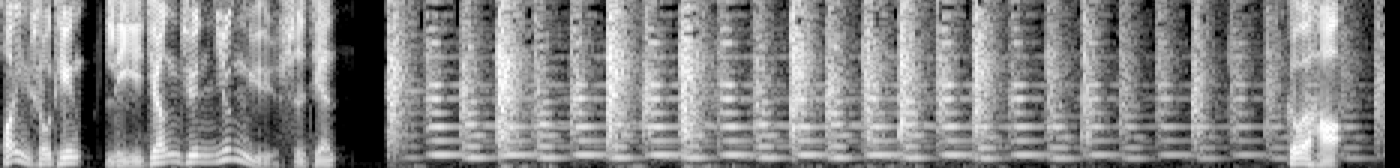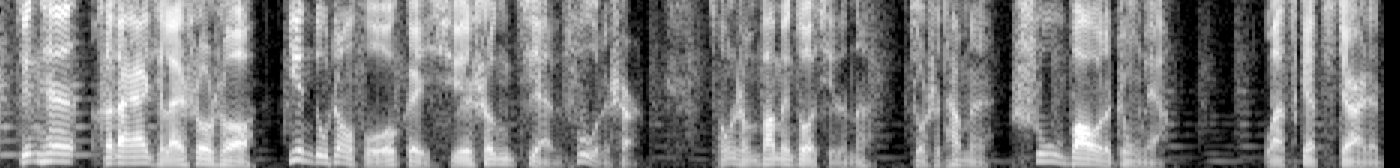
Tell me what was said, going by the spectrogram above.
欢迎收听李将军英语时间。各位好，今天和大家一起来说说印度政府给学生减负的事儿。从什么方面做起的呢？就是他们书包的重量。Let's get started.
